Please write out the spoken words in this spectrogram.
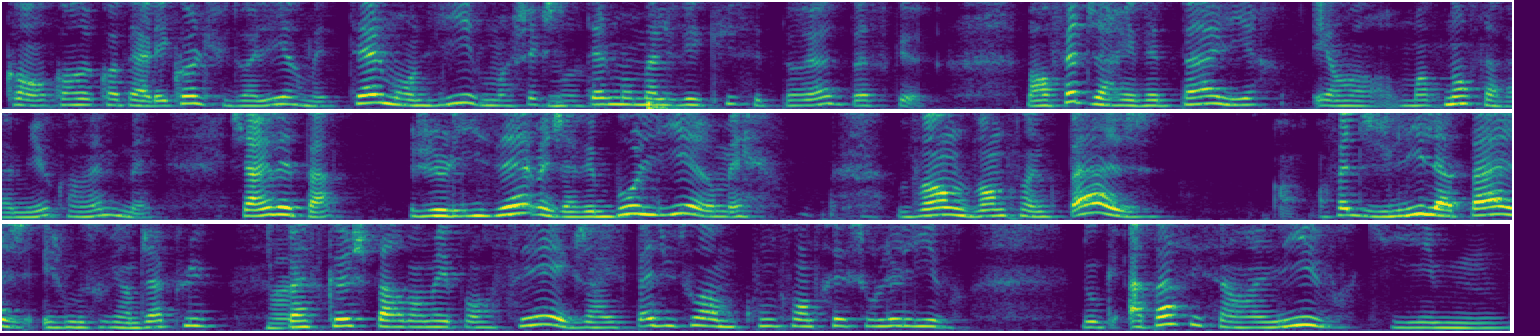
quand, quand, quand t'es à l'école tu dois lire mais tellement de livres, moi je sais que j'ai Ouais. tellement mal vécu cette période parce que bah, en fait j'arrivais pas à lire et en- maintenant ça va mieux quand même mais j'arrivais pas. Je lisais mais j'avais beau lire mais 20-25 pages, en fait je lis la page et je me souviens déjà plus Ouais. parce que je pars dans mes pensées et que j'arrive pas du tout à me concentrer sur le livre. Donc, à part si c'est un livre qui, m-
